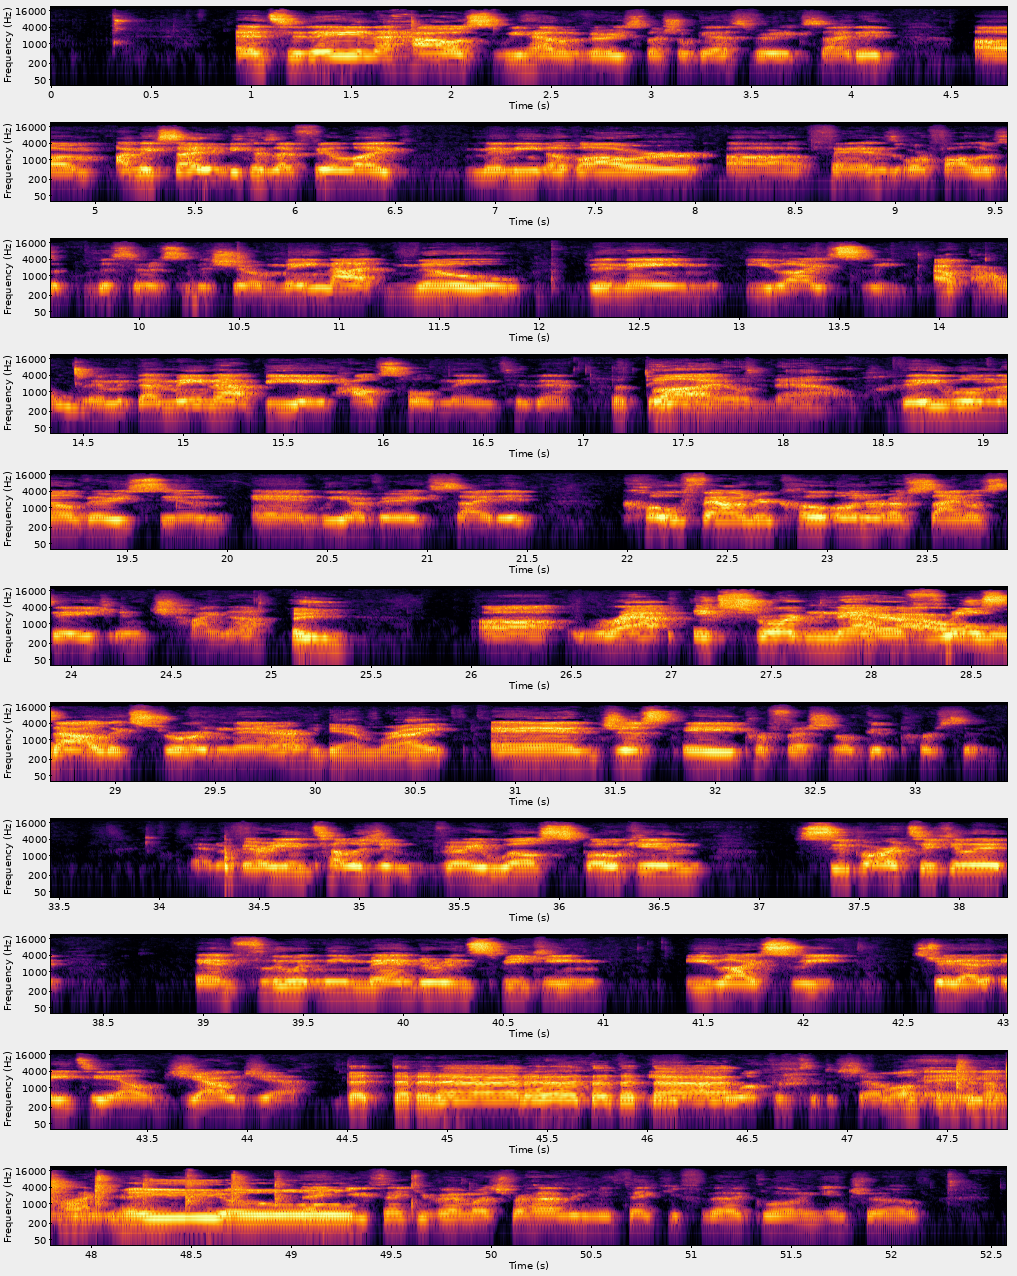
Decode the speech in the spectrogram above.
And today in the house, we have a very special guest. Very excited. Um, I'm excited because I feel like many of our uh, fans or followers of listeners to the show may not know the name Eli Sweet. Ow, ow. That that may not be a household name to them. but they but- know now. They will know very soon, and we are very excited. Co-founder, co-owner of Sinostage in China, Hey. uh, rap extraordinaire, Ow, ow. freestyle extraordinaire, You damn right. and just a professional good person. And a very intelligent, very well spoken, super articulate, and fluently Mandarin speaking Eli Sweet, straight out of ATL, Jiaojia. Da, da, da, da, da, da, da, welcome to the show. Welcome to the podcast. Hey yo. Thank you, thank you very much for having me. Thank you for that glowing intro.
